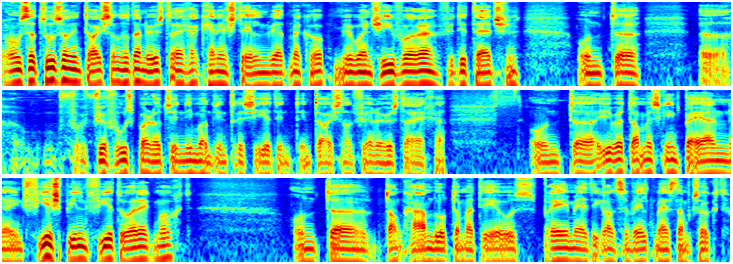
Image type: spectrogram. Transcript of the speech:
man muss dazu sagen, in Deutschland hat ein Österreicher keinen Stellenwert mehr gehabt. Wir waren Skifahrer für die Deutschen und äh, äh für Fußball hat sich niemand interessiert in, in Deutschland für einen Österreicher. Und äh, ich habe damals gegen Bayern in vier Spielen vier Tore gemacht. Und äh, dann kam Lothar Matthäus, Breme, die ganzen Weltmeister haben gesagt,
